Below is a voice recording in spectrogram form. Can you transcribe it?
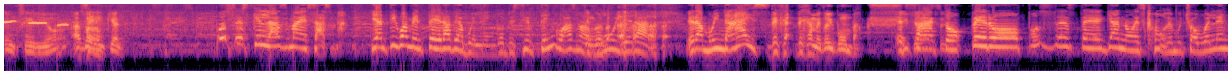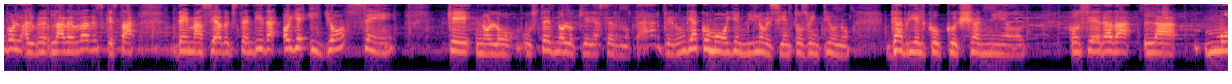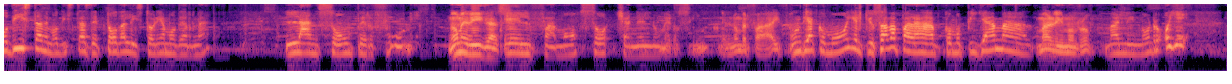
¿En serio? Asma Sí. bronquial. Pues es que el asma es asma. Y antiguamente era de abuelengo, decir tengo asma, Tengo asma. uy, era, era muy nice. Deja, déjame, doy bomba. Exacto, pero pues este ya no es como de mucho abuelengo, la, la verdad es que está demasiado extendida. Oye, y yo sé que no lo, usted no lo quiere hacer notar, pero un día como hoy, en 1921, Gabrielle Coco Chanel, considerada la modista de modistas de toda la historia moderna, lanzó un perfume, No me digas. el famoso Chanel número 5. El number five. Un día como hoy, el que usaba para como pijama Marilyn Monroe. Marilyn Monroe. Oye,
